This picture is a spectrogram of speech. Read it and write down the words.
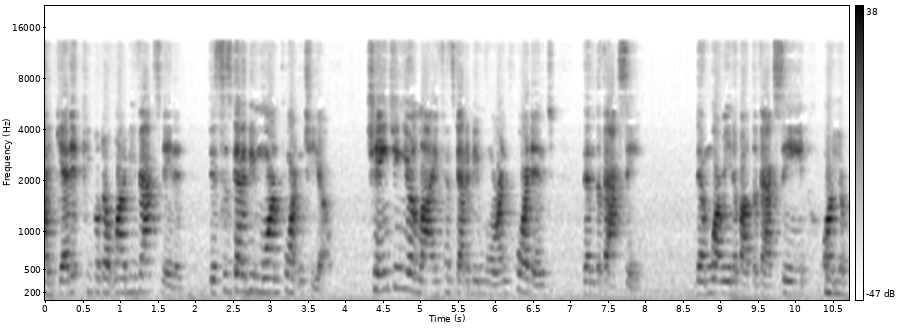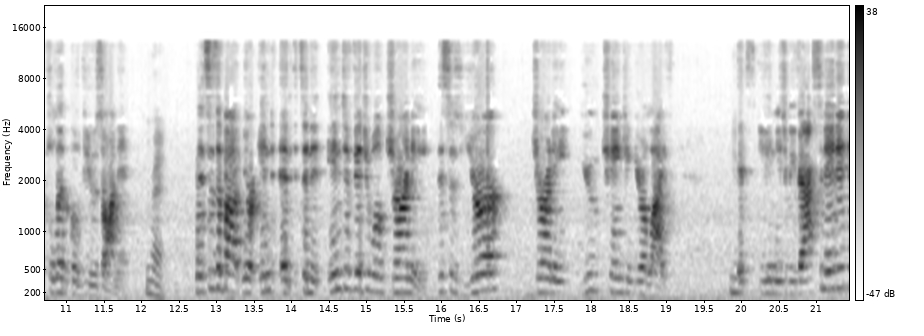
I get it. People don't want to be vaccinated. This has got to be more important to you. Changing your life has got to be more important than the vaccine, than worrying about the vaccine or mm-hmm. your political views on it. Right. This is about your in, it's an individual journey. This is your journey, you changing your life. Yeah. It's, you need to be vaccinated,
